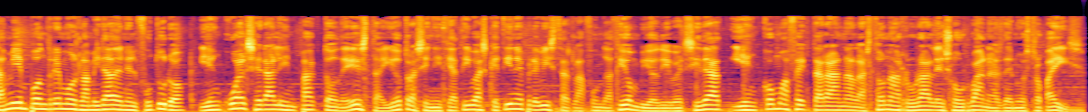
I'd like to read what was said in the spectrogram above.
También pondremos la mirada en el futuro y en cuál será el impacto de esta y otras iniciativas que tiene previstas la Fundación Biodiversidad y en cómo afectarán a las zonas rurales o urbanas de nuestro país.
